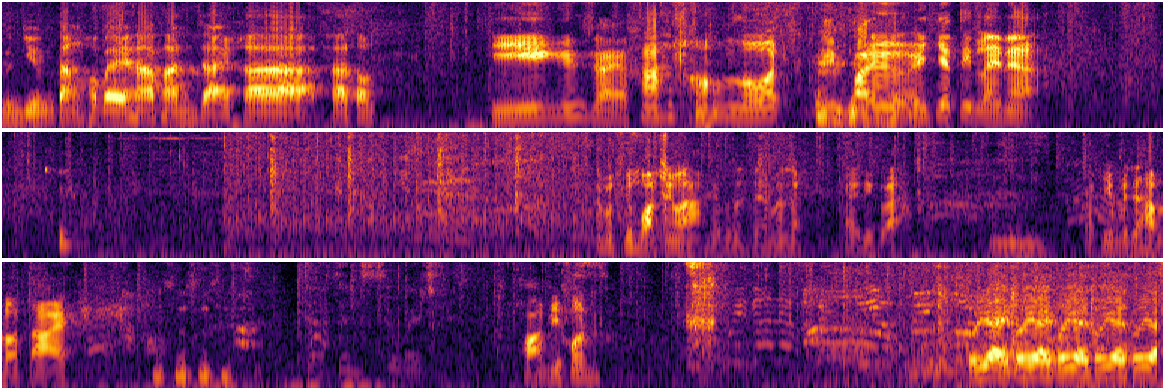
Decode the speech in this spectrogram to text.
มึงยืมตังค์เข้าไปห้าพันจ่ายค่า ค่าซ่อมจริงจ่ายค่าซ่อมรถรีบไปเออะไอ้เคียติดอะไรเนี่ยแต่มันคือบอทนี่หว่าอย่าไปสนใจมันเลย ไปดีกว่าอืม ก่อนที่มันจะทำเราตาย Death and sewage. ขวามีคน ตัวใหญ่ตัวใหญ่ตัวใหญ่ตัวใหญ่ตัวใหญ่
